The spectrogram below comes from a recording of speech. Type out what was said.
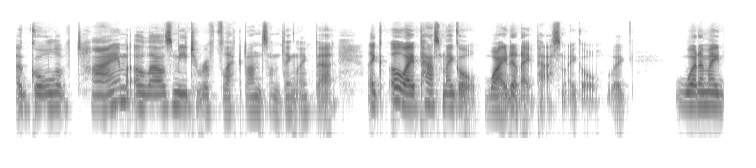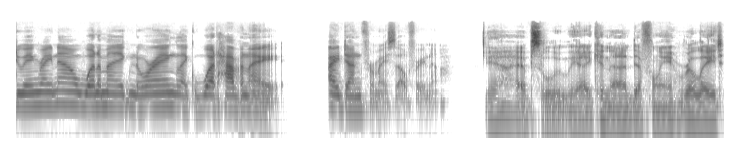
a goal of time allows me to reflect on something like that. Like, oh, I passed my goal. Why did I pass my goal? Like, what am I doing right now? What am I ignoring? Like, what haven't I I done for myself right now? Yeah, absolutely. I can uh, definitely relate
